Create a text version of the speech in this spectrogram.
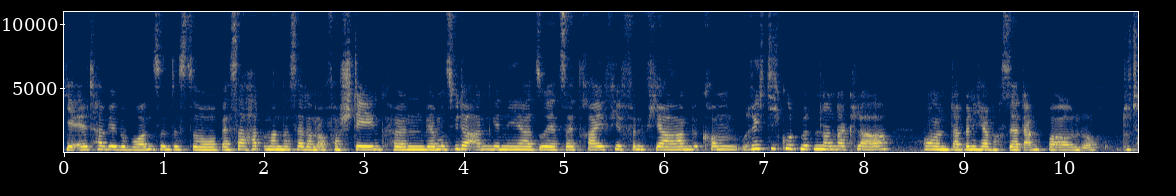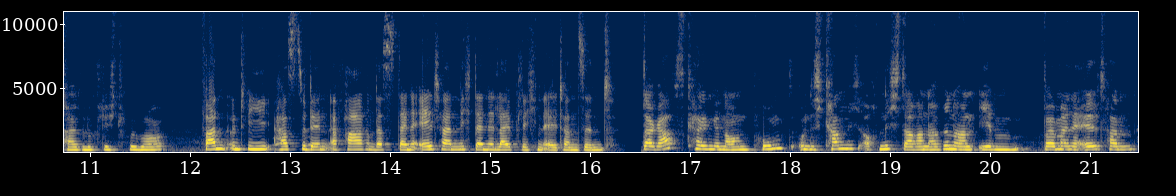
je älter wir geworden sind, desto besser hat man das ja dann auch verstehen können. Wir haben uns wieder angenähert, so jetzt seit drei, vier, fünf Jahren. Wir kommen richtig gut miteinander klar. Und da bin ich einfach sehr dankbar und auch total glücklich drüber. Wann und wie hast du denn erfahren, dass deine Eltern nicht deine leiblichen Eltern sind? Da gab es keinen genauen Punkt und ich kann mich auch nicht daran erinnern, eben weil meine Eltern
